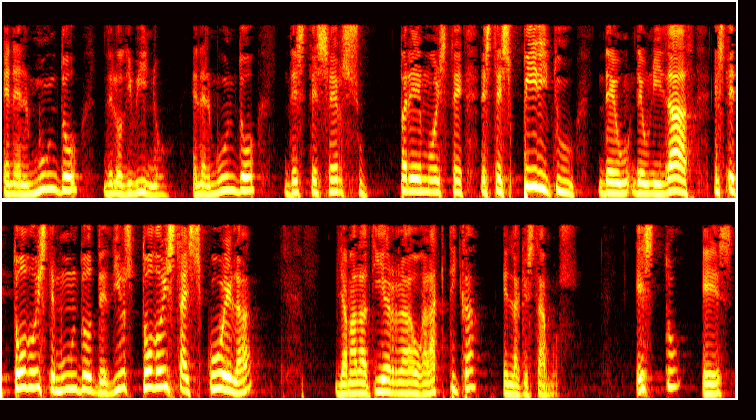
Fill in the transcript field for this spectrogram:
en el mundo de lo divino, en el mundo de este ser supremo, este, este espíritu de, unidad, este, todo este mundo de Dios, toda esta escuela llamada Tierra o Galáctica en la que estamos. Esto es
